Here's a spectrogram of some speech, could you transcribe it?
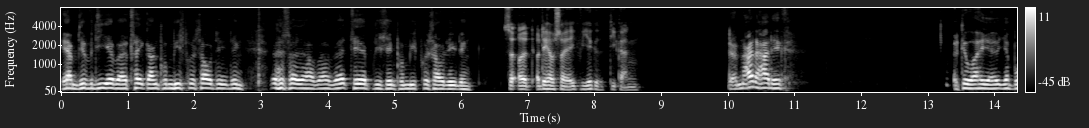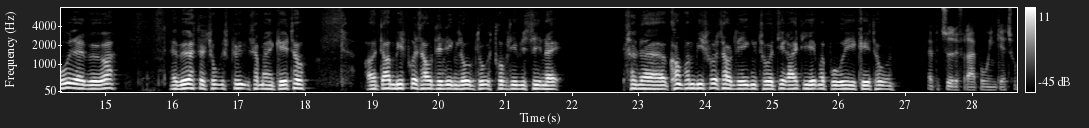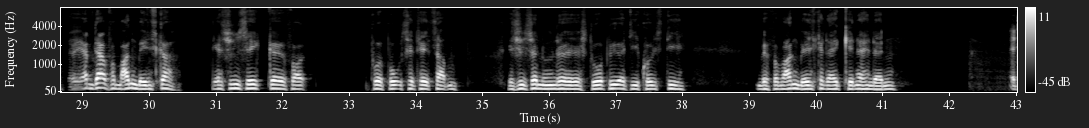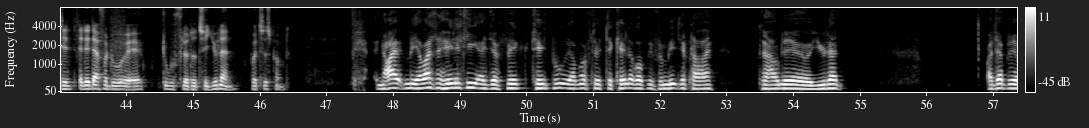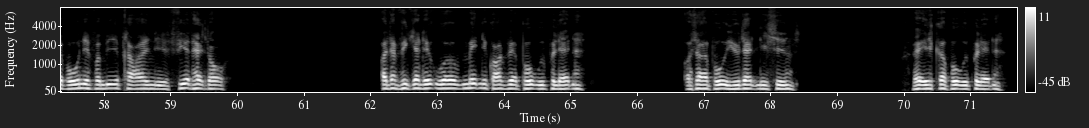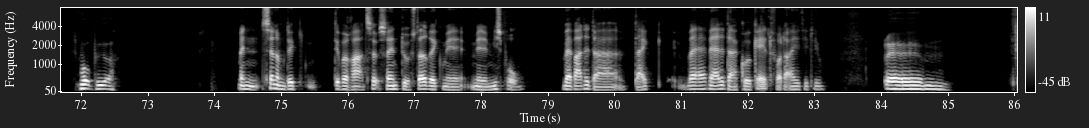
Jamen det er fordi, jeg har været tre gange på misbrugsafdeling, øh, så jeg har været vant til at blive sendt på misbrugsafdeling. Så, og, og det har jo så ikke virket de gange. Jamen, nej, det har det ikke. Det var, jeg, jeg boede i Avøre, Avøre Stationsby, som er en ghetto, og der er misbrugsafdelingen lå i Glostrup lige ved siden af. Så når jeg kom fra misbrugsafdelingen, tog jeg direkte hjem og boede i ghettoen. Hvad betyder det for dig at bo i en ghetto? Jamen, der er for mange mennesker. Jeg synes ikke, øh, folk på at bo så tæt sammen. Jeg synes, at nogle øh, store byer, de er kunstige, med for mange mennesker, der ikke kender hinanden. Er det, er det derfor, du, øh, du flyttede til Jylland på et tidspunkt? Nej, men jeg var så heldig, at jeg fik tilbud om at flytte til Kælderup i familiepleje. Så havnede jeg jo i Jylland. Og der blev jeg boende i familieplejen i fire og et halvt år. Og der fik jeg det ualmindeligt godt ved at bo ude på landet. Og så har jeg boet i Jylland lige siden. Og jeg elsker at bo ude på landet. Små byer. Men selvom det, det var rart, så, så endte du stadigvæk med, med misbrug. Hvad var det, der, der ikke, hvad, hvad er det, der er gået galt for dig i dit liv? Øhm,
